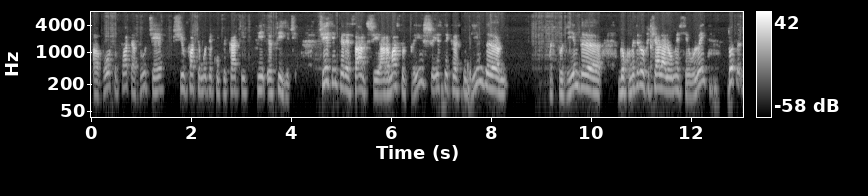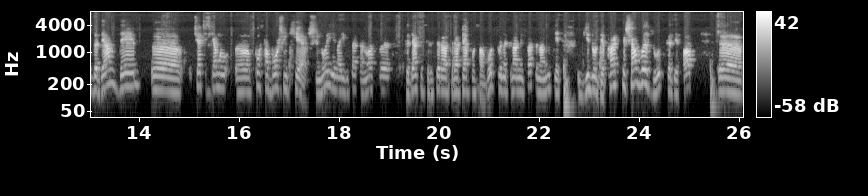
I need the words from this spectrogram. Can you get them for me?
avortul poate aduce și foarte multe complicații fizice. Ce este interesant și am rămas surprins este că studiind, studiind documentele oficiale ale OMS-ului, tot dădeam de uh, ceea ce se cheamă uh, post-abortion care. Și noi, în naivitatea noastră, credeam că se referă la terapia post-abort, până când am intrat în anumite ghiduri de practică și am văzut că, de fapt, uh,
